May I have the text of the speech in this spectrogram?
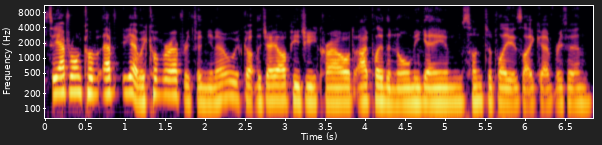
see, everyone cover. Ev- yeah, we cover everything. You know, we've got the JRPG crowd. I play the normie games. Hunter plays like everything.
